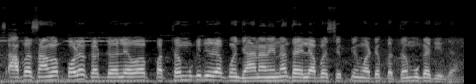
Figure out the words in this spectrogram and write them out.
આપણે સામે પડ્યો ખડ્ડો એટલે હવે પથ્થર મૂકી દીધા કોઈ જાનહાની ના થાય એટલે આપણે સેફટી માટે પથ્થર મૂકી દીધા.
